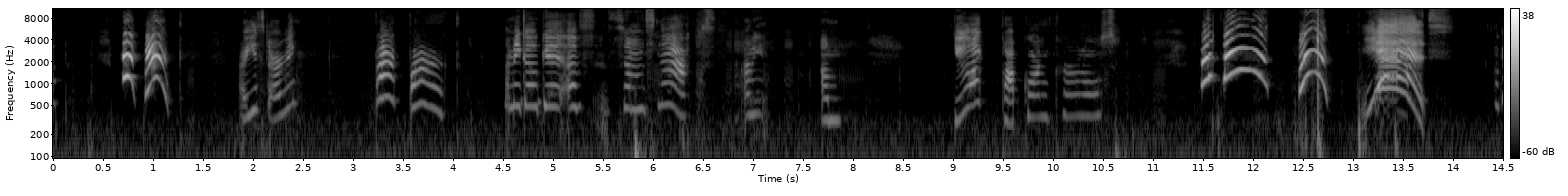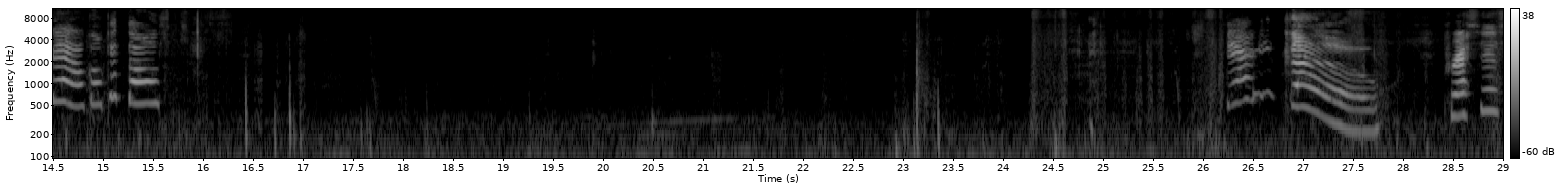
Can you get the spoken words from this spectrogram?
up! Bark, bark! Are you starving? Bark, bark! Let me go get us some snacks. I mean, um, do you like popcorn kernels? Yes! Okay, I'll go get those. There you go. Precious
